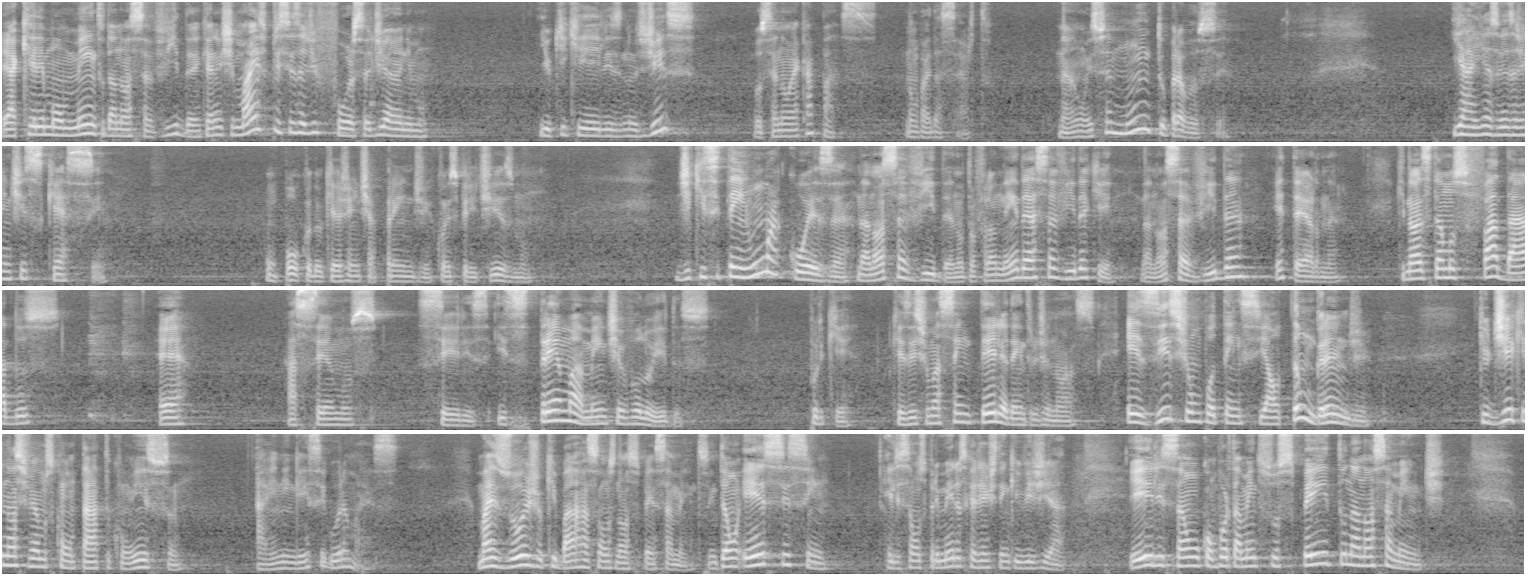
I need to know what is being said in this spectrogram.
É aquele momento da nossa vida em que a gente mais precisa de força, de ânimo. E o que que eles nos diz? Você não é capaz não vai dar certo. Não, isso é muito para você. E aí, às vezes, a gente esquece um pouco do que a gente aprende com o Espiritismo, de que se tem uma coisa na nossa vida, não estou falando nem dessa vida aqui, da nossa vida eterna, que nós estamos fadados é a sermos seres extremamente evoluídos. Por quê? Porque existe uma centelha dentro de nós. Existe um potencial tão grande que o dia que nós tivermos contato com isso, aí ninguém segura mais. Mas hoje o que barra são os nossos pensamentos. Então, esses sim, eles são os primeiros que a gente tem que vigiar. Eles são o comportamento suspeito na nossa mente.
